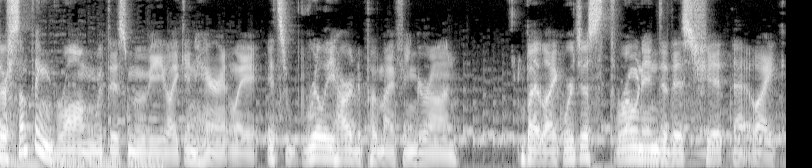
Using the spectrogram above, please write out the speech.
There's something wrong with this movie, like inherently. It's really hard to put my finger on. But like we're just thrown into this shit that like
